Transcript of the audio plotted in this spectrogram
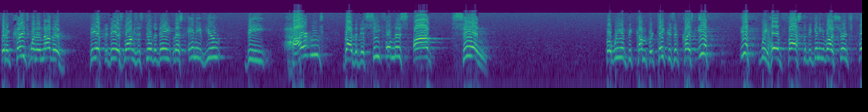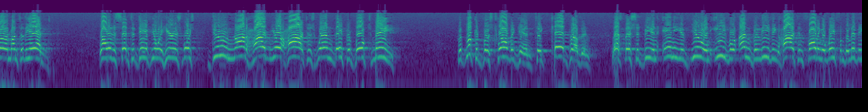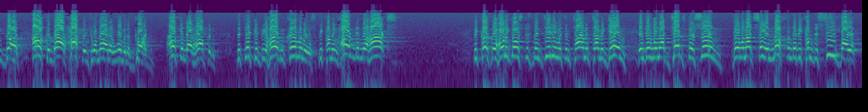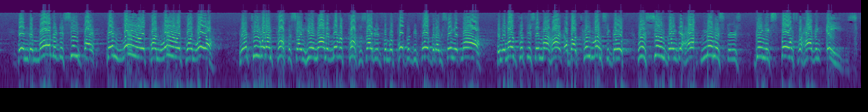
But encourage one another day after day as long as it's still today, lest any of you be hardened by the deceitfulness of sin. For we have become partakers of Christ if, if we hold fast the beginning of our assurance firm unto the end. While it is said today, if you will hear his voice, do not harden your heart as when they provoked me. But look at verse 12 again. Take care, brethren, lest there should be in any of you an evil, unbelieving heart and falling away from the living God. How can that happen to a man and woman of God? How can that happen? That there could be hardened criminals becoming hardened in their hearts because the Holy Ghost has been dealing with them time and time again, and they will not judge their sin. They will not say enough, and they become deceived by it. And the more they're deceived by it, then layer upon layer upon layer. And I'll tell you what I'm prophesying here now, and I've never prophesied it from a pulpit before, but I'm saying it now. And the Lord put this in my heart about three months ago. We're soon going to have ministers being exposed for having AIDS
